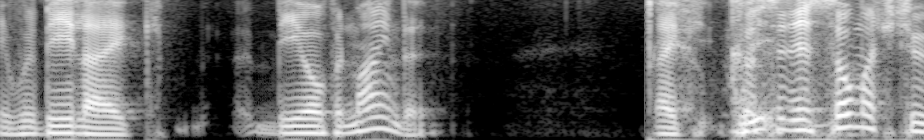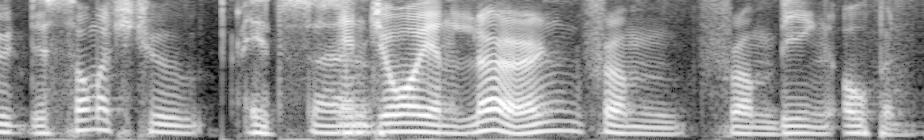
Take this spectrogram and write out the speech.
it would be like be open minded like because there's so much to there's so much to It's uh, enjoy and learn from from being open.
